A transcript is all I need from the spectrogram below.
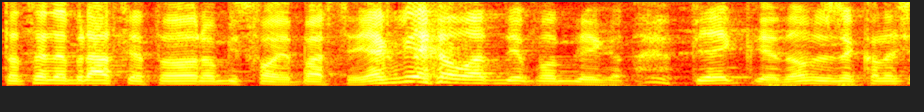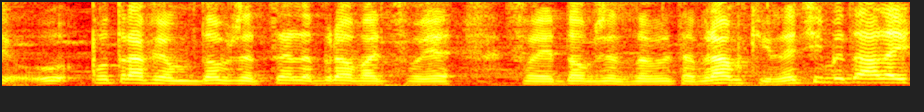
ta celebracja to robi swoje, patrzcie, jak wjechał ładnie pod niego. Pięknie, dobrze, że kolesie potrafią dobrze celebrować swoje, swoje dobrze zdobyte bramki. Lecimy dalej,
